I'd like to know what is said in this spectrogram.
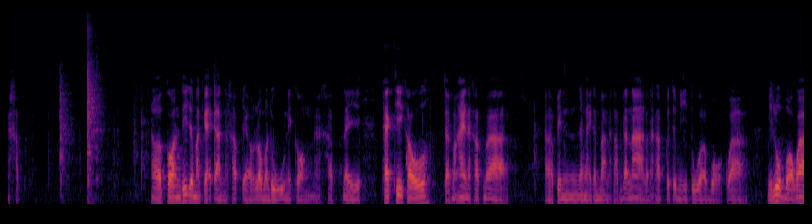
นะครับก่อนที่จะมาแกะกันนะครับ เดี๋ยวเรามาดูในกล่องนะครับ ในแพ็คที่เขาจัดมาให้นะครับว่า เป็นยังไงกันบ้างนะครับ ด้านหน้าก็นะครับ ก็จะมีตัวบอกว่ามีรูปบอกว่า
